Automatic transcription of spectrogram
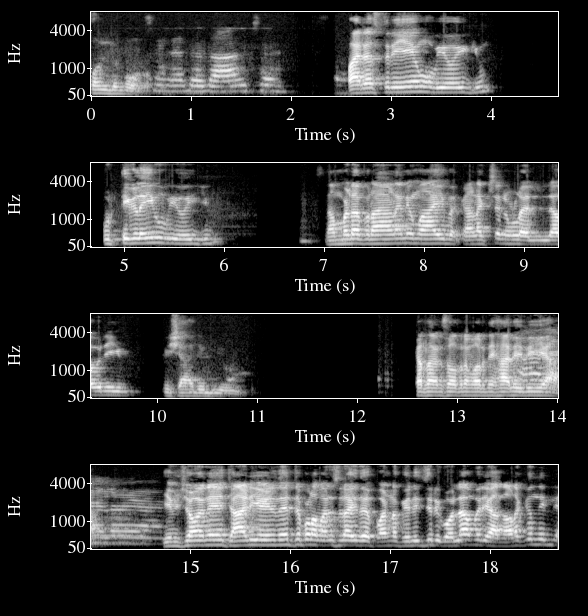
കൊണ്ടുപോകും. പരസ്ത്രീയെയും ഉപയോഗിക്കും കുട്ടികളെയും ഉപയോഗിക്കും നമ്മുടെ പ്രാണനുമായി കണക്ഷൻ ഉള്ള എല്ലാവരെയും പിശാച് ഉപയോഗിക്കും. കഥാൻ സ്വതന്ത്രം പറഞ്ഞ ഹാലിയ ജിംഷോനെ ചാടി എഴുന്നേറ്റപ്പോഴാണ് മനസ്സിലായത് പണ്ട് ഫെലിച്ചിട്ട് കൊല്ലാൻ വരിക നടക്കുന്നില്ല.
